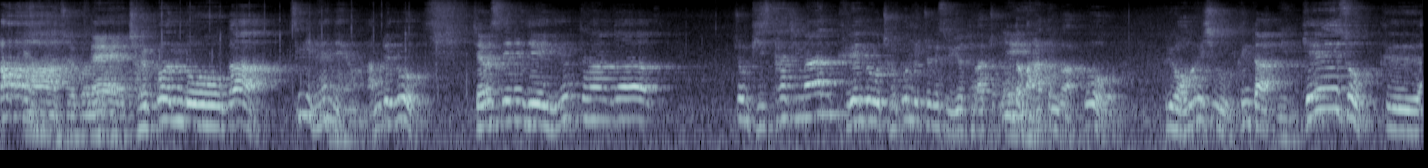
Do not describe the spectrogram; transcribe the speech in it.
아, 아, 절권도. 네, 절권도가 승리를 했네요. 아무래도 제가 봤을 때는 이제 유효타가 좀 비슷하지만 그래도 절권도 쪽에서 유효타가 조금 더 네. 많았던 것 같고 그리고 어그레시브 그러니까 계속 그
